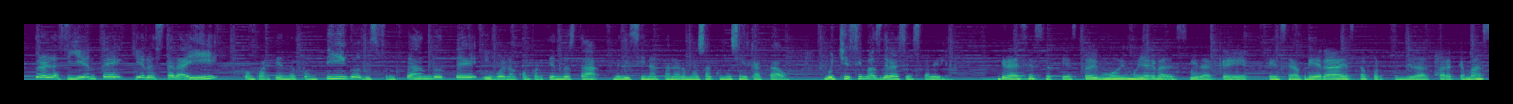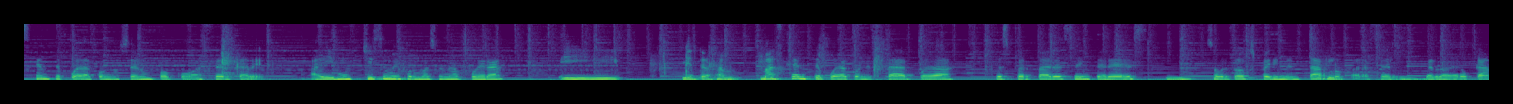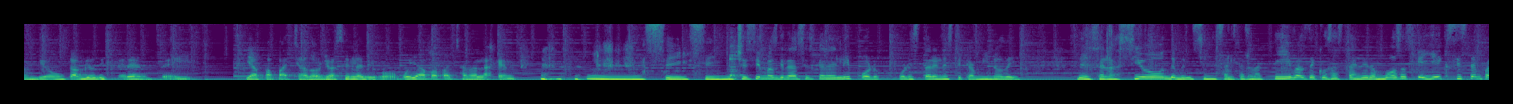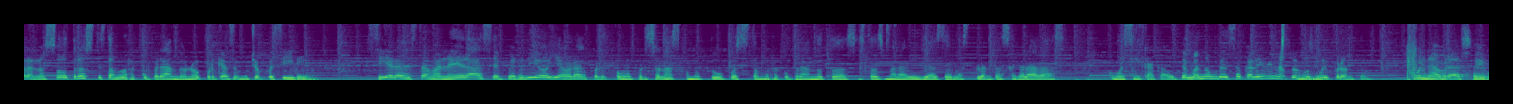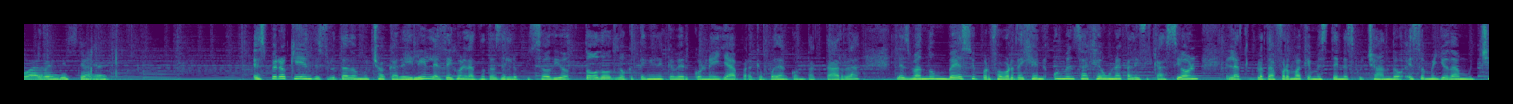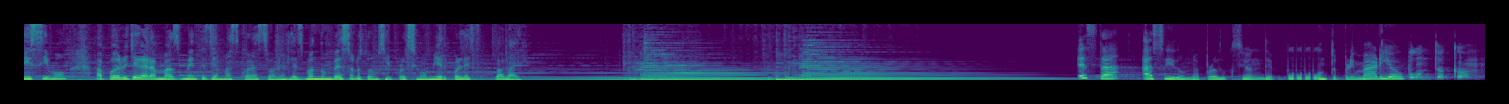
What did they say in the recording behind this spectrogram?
pero la siguiente quiero estar ahí compartiendo contigo, disfrutándote y bueno, compartiendo esta medicina tan hermosa como es el cacao. Muchísimas gracias, Kareli. Gracias a ti, estoy muy, muy agradecida que, que, se abriera esta oportunidad para que más gente pueda conocer un poco acerca de, hay muchísima información afuera y mientras más gente pueda conectar, pueda despertar ese interés y sobre todo experimentarlo para hacer un verdadero cambio, un cambio diferente y, y apapachador. Yo así le digo, voy a apapachar a la gente. Mm, sí, sí. Muchísimas gracias, Kareli, por, por estar en este camino de, de sanación, de medicinas alternativas, de cosas tan hermosas que ya existen para nosotros, que estamos recuperando, ¿no? Porque hace mucho, pues sí, sí, sí era de esta manera, se perdió y ahora como personas como tú, pues estamos recuperando todas estas maravillas de las plantas sagradas, como es el cacao. Te mando un beso, Karen, y nos vemos muy pronto. Un abrazo igual, bendiciones. Espero que hayan disfrutado mucho a Kareli. Les dejo en las notas del episodio todo lo que tenga que ver con ella para que puedan contactarla. Les mando un beso y por favor dejen un mensaje, una calificación en la plataforma que me estén escuchando. Eso me ayuda muchísimo a poder llegar a más mentes y a más corazones. Les mando un beso. Nos vemos el próximo miércoles. Bye bye. Esta ha sido una producción de puntoprimario.com.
